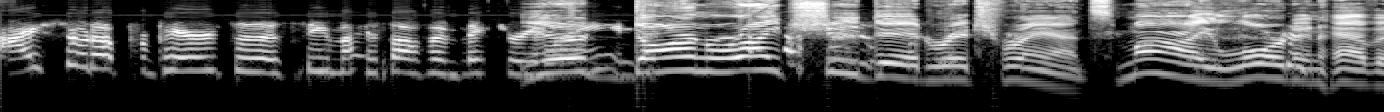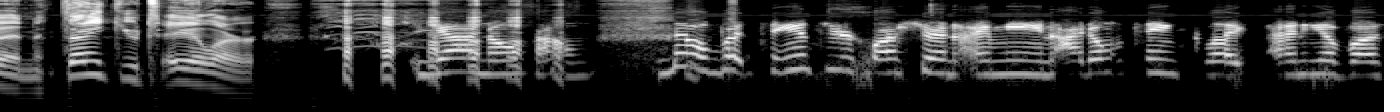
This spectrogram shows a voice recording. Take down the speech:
I showed up prepared to see myself in victory You're lane. darn right she did, Rich France. My Lord in heaven. Thank you, Taylor. yeah, no problem. No, but to answer your question, I mean, I don't think like any of us.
